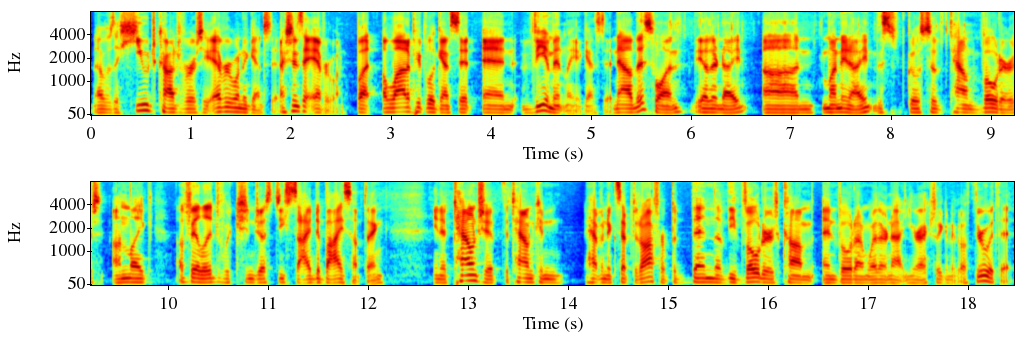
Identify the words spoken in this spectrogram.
That was a huge controversy. Everyone against it. I shouldn't say everyone, but a lot of people against it and vehemently against it. Now, this one, the other night on Monday night, this goes to the town voters. Unlike a village, which can just decide to buy something, in a township, the town can have an accepted offer, but then the, the voters come and vote on whether or not you're actually going to go through with it.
